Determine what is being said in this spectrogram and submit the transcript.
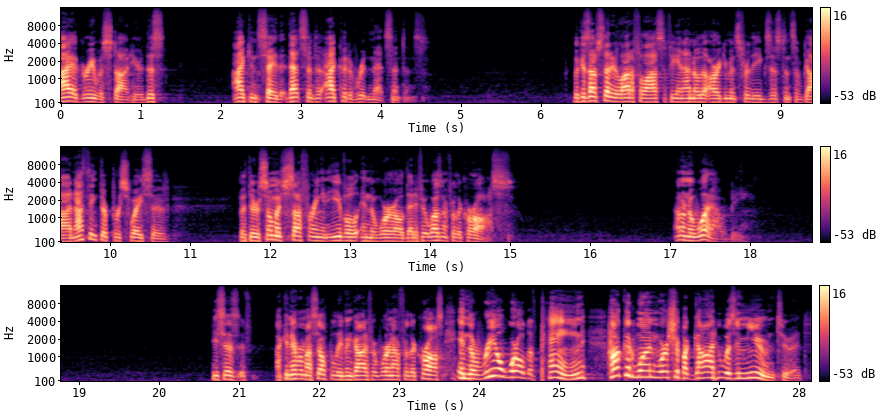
I agree with Stott here. This, I can say that that sentence, I could have written that sentence because I've studied a lot of philosophy and I know the arguments for the existence of God, and I think they're persuasive. But there's so much suffering and evil in the world that if it wasn't for the cross, I don't know what I would be. He says, if I could never myself believe in God if it were not for the cross. In the real world of pain, how could one worship a God who was immune to it?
